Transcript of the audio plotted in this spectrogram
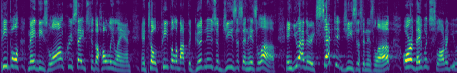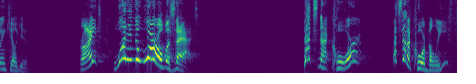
People made these long crusades to the Holy Land and told people about the good news of Jesus and his love. And you either accepted Jesus and his love or they would slaughter you and kill you. Right? What in the world was that? That's not core. That's not a core belief.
